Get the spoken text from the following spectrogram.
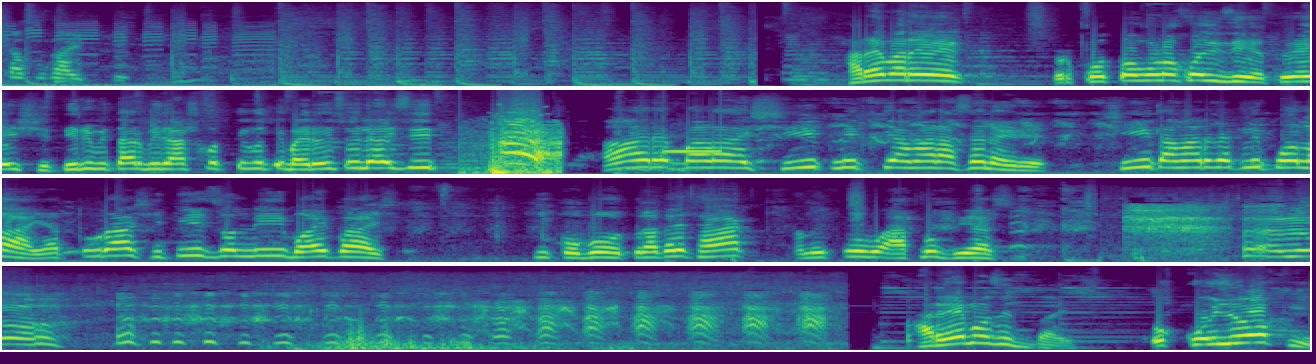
কাছে যাই আরে বারে তোর কত বড় কই দিয়ে? তুই এই শীতের ভিতর বিরাজ করতে করতে বাইরে চলে আইছিস? আরে বাড়া শীত মিথ্যে আমার আছে নাই রে। শীত আমার দেখলি পলাই আর তোরা শীতের জন্য ভয় পাস কি কব তোরা তাহলে থাক আমি তো আত্ম ধুয়ে আসি। আরে মজিদ ভাই ও কইলো কি?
